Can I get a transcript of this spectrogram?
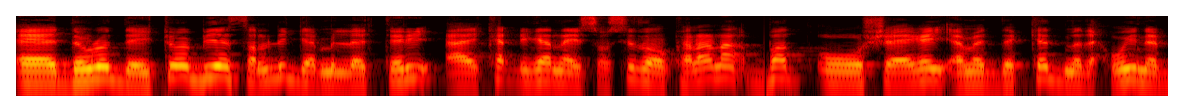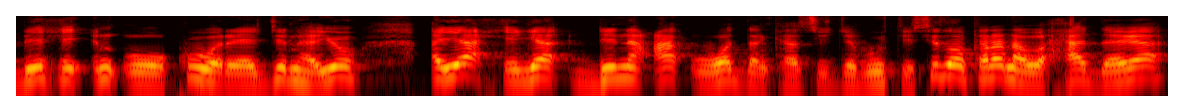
ee dowladda etoobiya saldhigga milatari ay ka dhiganayso. Sidoo kalena bad uu sheegay ama deked madaxweyne biixi in uu ku wareejinhayo ayaa xiga dhinaca waddankaasi jabuuti. Sidoo kalena waxaa dega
